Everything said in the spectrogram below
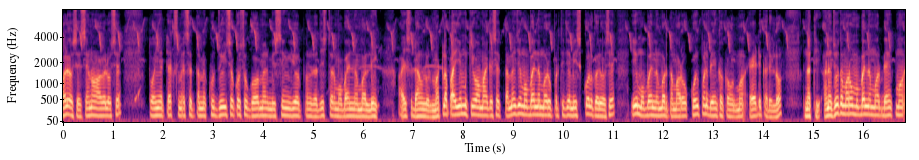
મળ્યો છે, શેનો આવેલો છે? તો અહીંયા ટેક્સ મેસેજ તમે ખુદ જોઈ શકો છો. Government missing your register mobile number link ice download મતલબ આ એમ કહેવા માગે છે કે તમે જે મોબાઈલ નંબર ઉપરથી જે મિસ કોલ કર્યો છે, એ મોબાઈલ નંબર તમારો કોઈ પણ બેંક એકાઉન્ટમાં એડ કરેલો નથી. અને જો તમારો મોબાઈલ નંબર બેંકમાં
